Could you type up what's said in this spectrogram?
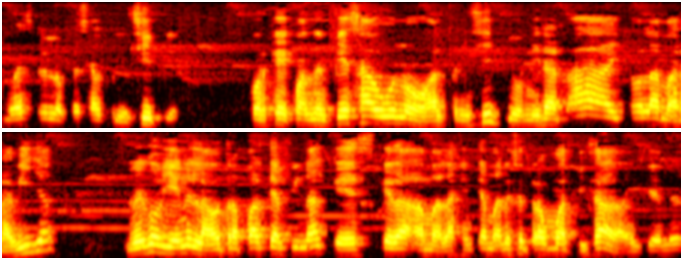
muestre lo que sea al principio. Porque cuando empieza uno al principio, mirar, ay, toda la maravilla, luego viene la otra parte al final, que es que la gente amanece traumatizada, ¿entiendes?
